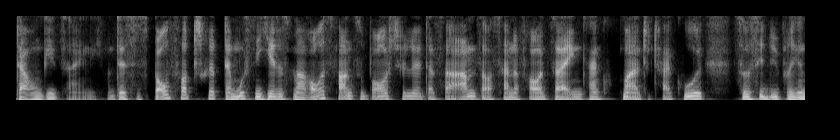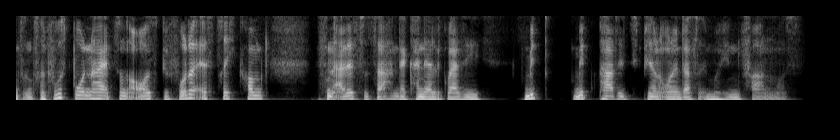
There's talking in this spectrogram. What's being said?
Darum geht's eigentlich. Und das ist Baufortschritt. Der muss nicht jedes Mal rausfahren zur Baustelle, dass er abends auch seiner Frau zeigen kann, guck mal, total cool. So sieht übrigens unsere Fußbodenheizung aus, bevor der Estrich kommt. Das sind alles so Sachen, der kann ja quasi mit, mitpartizipieren, ohne dass er immer hinfahren muss.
